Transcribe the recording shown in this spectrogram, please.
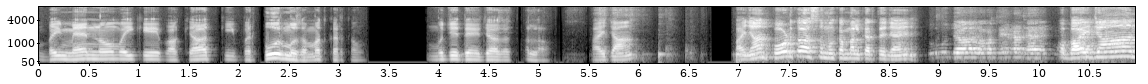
भाई मैं नौ मई के वाक़ात की भरपूर मजम्मत करता हूँ। मुझे दें इजाज़त अल्लाह। भाईजान भाईजान पॉडकास्ट मुकम्मल करते जाएँ। ओ भाईजान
